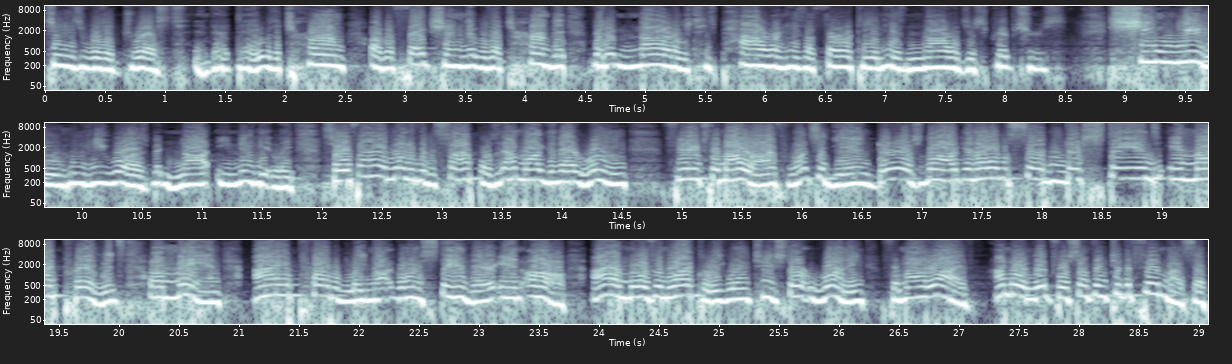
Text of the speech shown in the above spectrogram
Jesus was addressed in that day. It was a term of affection. It was a term that, that acknowledged his power and his authority and his knowledge of scriptures. She knew who he was, but not immediately. So if I am one of the disciples and I'm locked in that room, fearing for my life, once again, doors locked, and all of a sudden there stands in my presence a man, I am probably not going to stand there in awe. I am more than likely going to start running for my life. I'm going to look for something to defend myself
